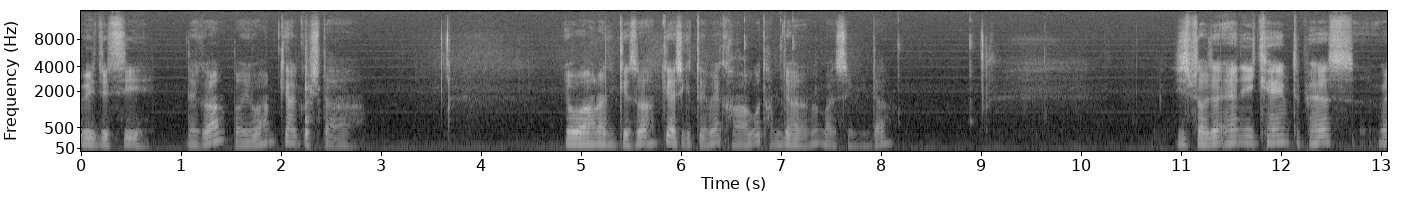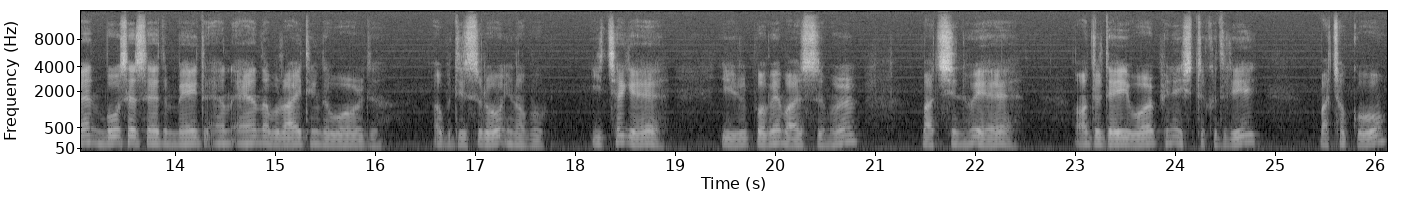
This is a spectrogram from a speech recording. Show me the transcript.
with thee. 내가 너희와 함께 할 것이다. 여호와 하나님께서 함께 하시기 때문에 강하고 담대하라는 말씀입니다. 24절 And it came to pass when Moses had made an end of writing the word of this law in a book 이 책에 이 율법의 말씀을 마친 후에 until they were finished 그들이 마쳤고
